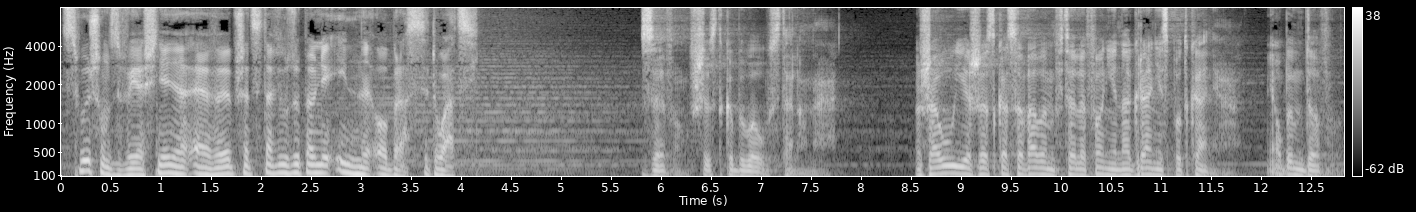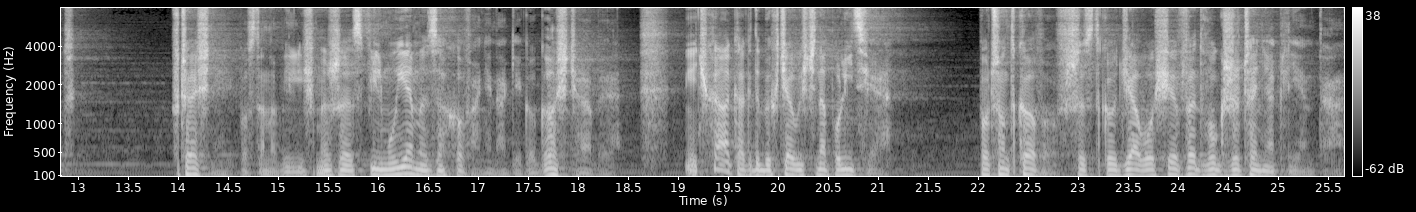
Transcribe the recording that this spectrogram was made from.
Słysząc wyjaśnienia Ewy, przedstawił zupełnie inny obraz sytuacji. Z Ewą wszystko było ustalone. Żałuję, że skasowałem w telefonie nagranie spotkania. Miałbym dowód. Wcześniej postanowiliśmy, że sfilmujemy zachowanie nagiego gościa, aby mieć haka, gdyby chciał iść na policję. Początkowo wszystko działo się według życzenia klienta.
